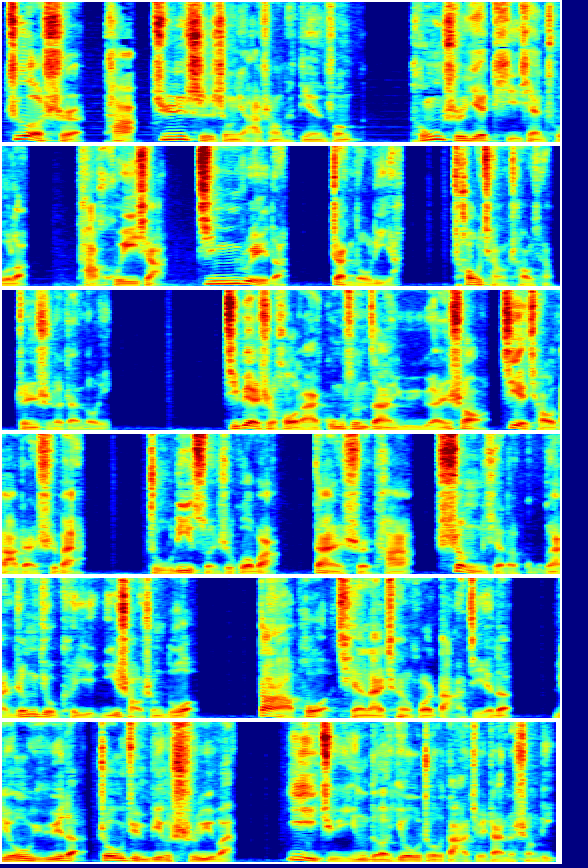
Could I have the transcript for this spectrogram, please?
这是他军事生涯上的巅峰，同时也体现出了他麾下精锐的战斗力啊，超强超强，真实的战斗力。即便是后来公孙瓒与袁绍界桥大战失败，主力损失过半。但是他剩下的骨干仍旧可以以少胜多，大破前来趁火打劫的刘虞的州郡兵十余万，一举赢得幽州大决战的胜利。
